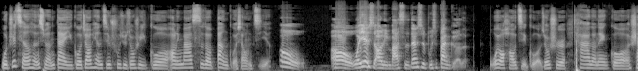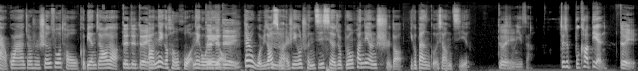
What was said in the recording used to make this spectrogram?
我之前很喜欢带一个胶片机出去，就是一个奥林巴斯的半格相机。哦哦，我也是奥林巴斯，但是不是半格的。我有好几个，就是它的那个傻瓜，就是伸缩头可变焦的，对对对，啊，那个很火，那个我也有。对对，但是我比较喜欢是一个纯机械，就不用换电池的一个半格相机。对什么意思啊？就是不靠电。对，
